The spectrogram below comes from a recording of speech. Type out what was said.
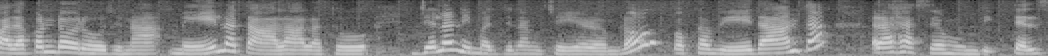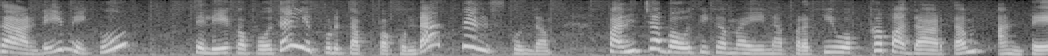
పదకొండవ రోజున మేల తాళాలతో జల నిమజ్జనం చేయడంలో ఒక వేదాంత రహస్యం ఉంది. తెలుసా అండి మీకు? తెలియకపోతే ఇప్పుడు తప్పకుండా తెలుసుకుందాం. పంచభౌతికమైన ప్రతి ఒక్క పదార్థం అంటే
